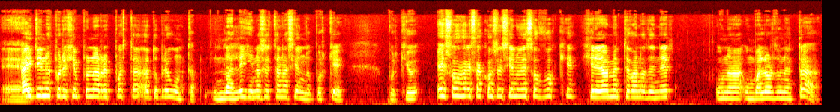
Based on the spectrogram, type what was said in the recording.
Eh, Ahí tienes, por ejemplo, una respuesta a tu pregunta. Las leyes no se están haciendo. ¿Por qué? Porque esos, esas concesiones de esos bosques generalmente van a tener una, un valor de una entrada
